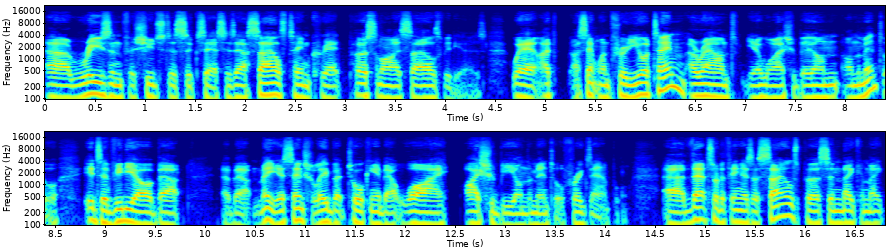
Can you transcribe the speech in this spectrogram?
uh, reason for Shootsta's success. Is our sales team create personalized sales videos? Where I, I sent one through to your team around you know why I should be on on the mentor. It's a video about about me essentially, but talking about why I should be on the mentor, for example. Uh, that sort of thing. As a salesperson, they can make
